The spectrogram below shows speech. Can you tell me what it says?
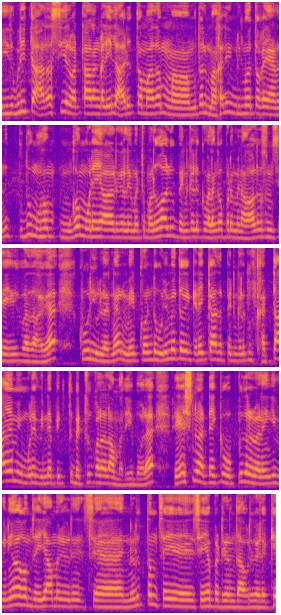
இது குறித்த அரசியல் வட்டாரங்களில் அடுத்த மாதம் முதல் மகளிர் உரிமைத் தொகையானது புது முகம் முகமுடையாளர்களை மற்றும் மறுவாழ்வு பெண்களுக்கு வழங்கப்படும் என ஆலோசனை செய்வதாக கூறியுள்ளனர். மேற்கொண்டு உரிமைத்தொகை கிடைக்காத பெண்களுக்கும் கட்டாயம் இம்முறை விண்ணப்பித்து பெற்றுக்கொள்ளலாம் அதேபோல ரேஷன் அட்டைக்கு ஒப்புதல் வழங்கி விநியோகம் செய்யாமல் இரு- நிறுத்தம் செய்ய செய்யப்பட்டிருந்த அவர்களுக்கு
